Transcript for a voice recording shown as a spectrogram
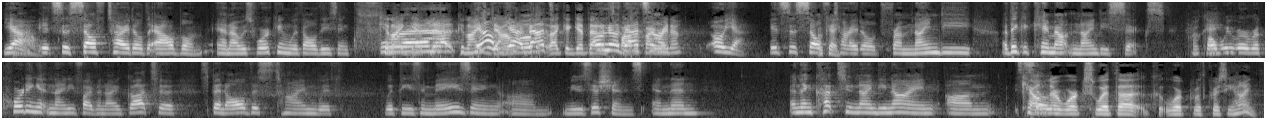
Yeah, Wow. it's a self-titled album, and I was working with all these incredible. Can I get that? Can I Yeah, yeah, download it? I could get that oh, on no, Spotify that's right now? Oh yeah, it's a self-titled from 90. I think it came out in 96. Okay. But we were recording it in 95, and I got to spend all this time with with these amazing um, musicians, and then and then cut to 99. Um, so- works with uh, worked with Chrissie Hynde.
